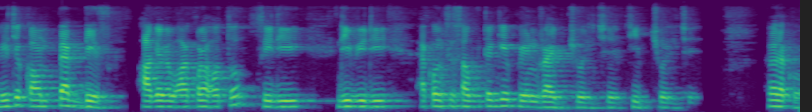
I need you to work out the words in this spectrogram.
হচ্ছে কম্প্যাক্ট ডিস্ক আগে ব্যবহার করা হতো সিডি ডিভিডি এখন সে সব উঠে গিয়ে পেন ড্রাইভ চলছে চিপ চলছে। দেখো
